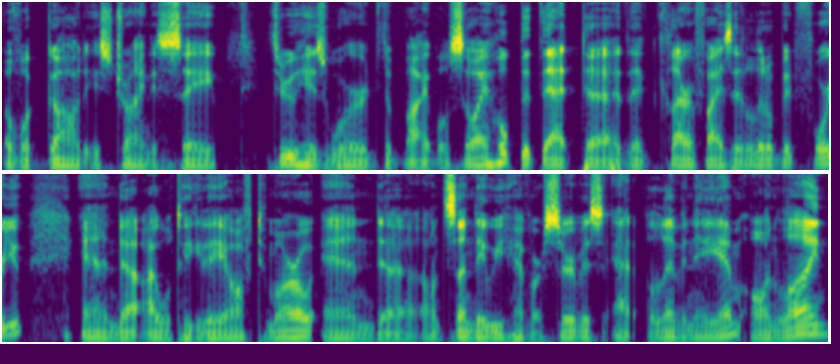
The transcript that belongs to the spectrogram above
of what God is trying to say through His Word, the Bible. So I hope that that uh, that clarifies it a little bit for you. And uh, I will take a day off tomorrow, and uh, on Sunday we have our service at 11 a.m. online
